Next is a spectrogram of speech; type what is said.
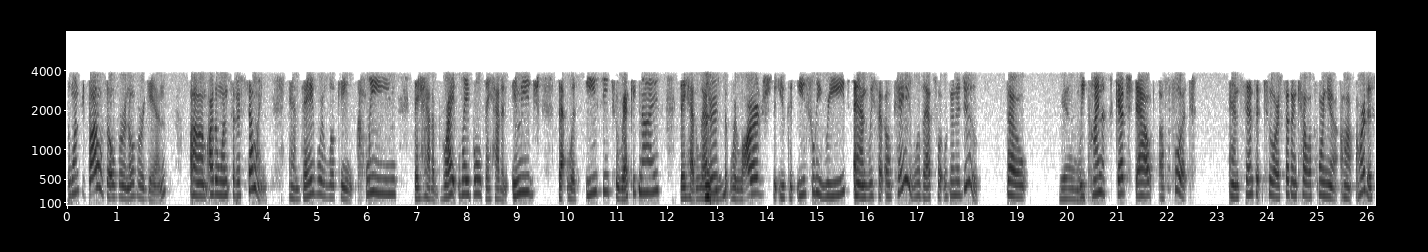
the ones he bottles over and over again um, are the ones that are selling. And they were looking clean. They had a bright label. They had an image that was easy to recognize. They had letters Mhm. that were large that you could easily read. And we said, okay, well, that's what we're going to do. So Yeah. we kind of sketched out a foot and sent it to our Southern California uh, artist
